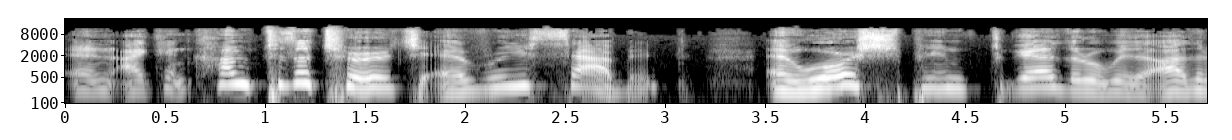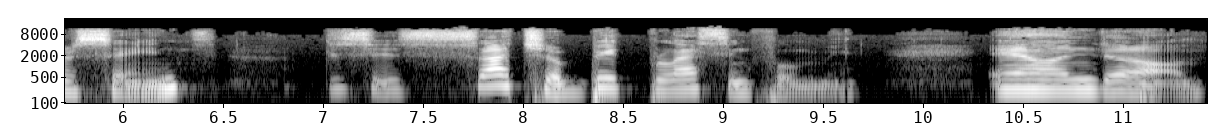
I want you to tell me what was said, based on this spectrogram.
and I can come to the church every Sabbath and worship Him together with other saints. This is such a big blessing for me. And um,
